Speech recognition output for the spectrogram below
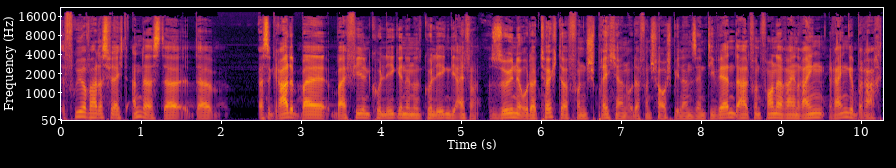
Früher war das vielleicht anders. Da, da, also gerade bei, bei vielen Kolleginnen und Kollegen, die einfach Söhne oder Töchter von Sprechern oder von Schauspielern sind, die werden da halt von vornherein rein, reingebracht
